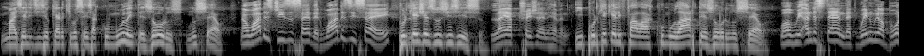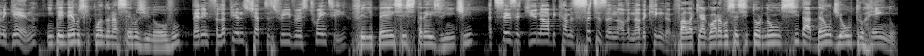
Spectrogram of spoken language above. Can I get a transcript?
Mas ele diz: Eu quero que vocês acumulem tesouros no céu. Now, why does Jesus say that? Why does he say, Por que Jesus diz isso? lay up treasure in heaven? E por que, que ele fala acumular tesouro no céu? Well, we understand that when we are born again, Entendemos que quando nascemos de novo, that in Philippians chapter 3 verse 20, Filipenses 3:20 it says that you now become a citizen of another kingdom. fala que agora você se tornou um cidadão de outro reino.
